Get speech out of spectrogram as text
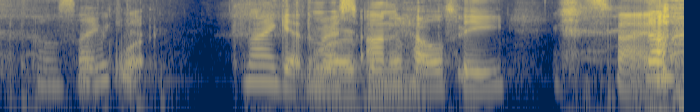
I was like, what? Can I get the We'll most open them up too. unhealthy? it's fine. No,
